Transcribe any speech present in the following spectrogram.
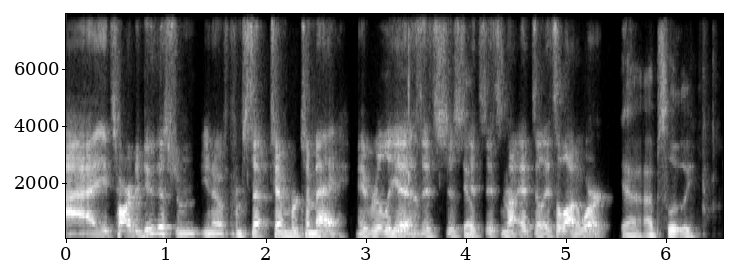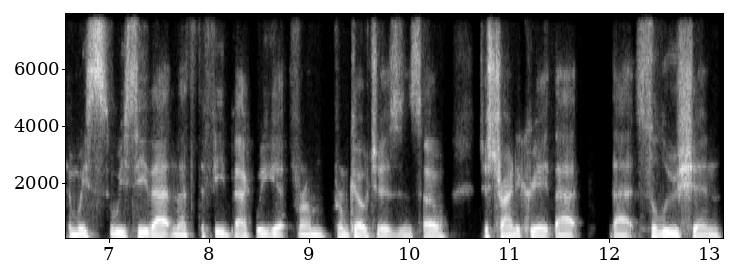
I, it's hard to do this from you know from September to May. It really is. It's just yep. it's it's not it's a, it's a lot of work. Yeah, absolutely. And we we see that, and that's the feedback we get from from coaches. And so just trying to create that that solution,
